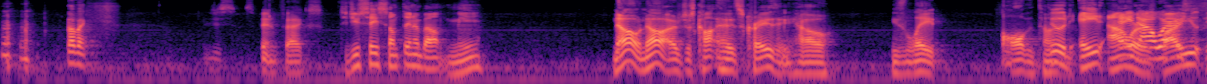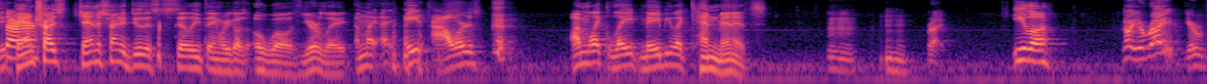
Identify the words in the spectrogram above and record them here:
Nothing. Just spitting facts. Did you say something about me? No, no. I was just. Con- it's crazy how he's late all the time. Dude, eight hours. Why are you? sir. Dan tries. Dan is trying to do this silly thing where he goes, "Oh well, you're late." I'm like, eight hours. I'm like late, maybe like ten minutes. Mm-hmm. Right. Hila, No, you're right. You're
